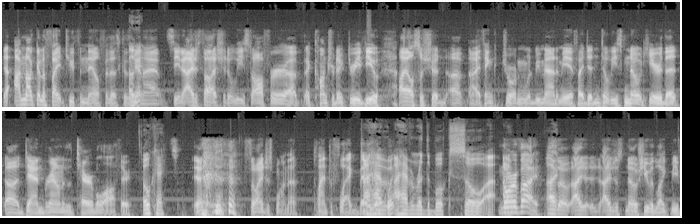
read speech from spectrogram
Yeah, I'm not going to fight tooth and nail for this because again, Okay. I haven't seen it. I just thought I should at least offer uh, a contradictory view. I also should. Uh, I think Jordan would be mad at me if I didn't at least note here that uh, Dan Brown is a terrible author. Okay. Yeah. so I just want to plant a flag there. I haven't. I haven't read the books, so I, Nor I, have I. I- so I, I just know she would like me,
